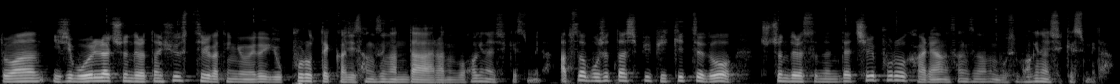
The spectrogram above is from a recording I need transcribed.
또한 25일날 추천드렸던 휴스틸 같은 경우에도 6%대까지 상승한다라는 거 확인할 수 있겠습니다. 앞서 보셨다시피 빅히트도 추천드렸었는데 7%가량 상승하는 모습 확인할 수 있겠습니다.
